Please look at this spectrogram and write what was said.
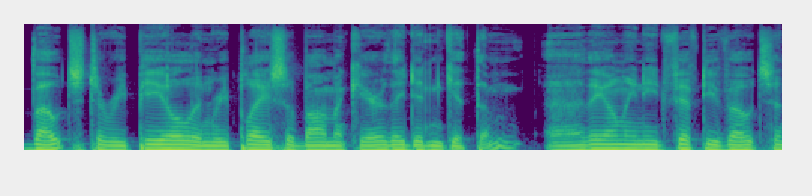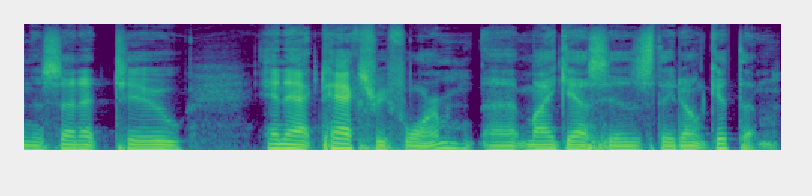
votes to repeal and replace Obamacare. They didn't get them. Uh, they only need 50 votes in the Senate to enact tax reform. Uh, my guess is they don't get them.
